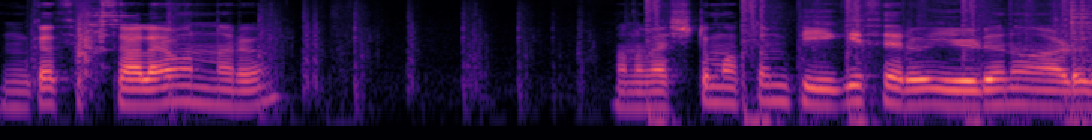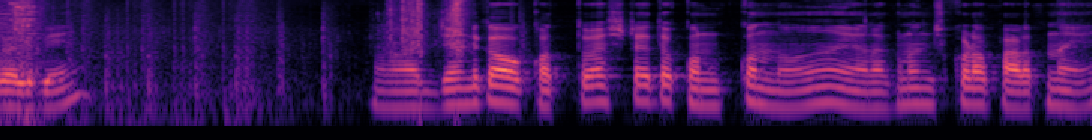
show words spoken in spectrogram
ఇంకా సిక్స్ అలాగే ఉన్నారు. మన వెస్ట్ మొత్తం పీకేశారు ఈడును ఆడు కలిపి. మనం అర్జెంటుగా ఒక కొత్త వెస్ట్ అయితే కొనుక్కుందాం వెనక నుంచి కూడా పడుతున్నాయి.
